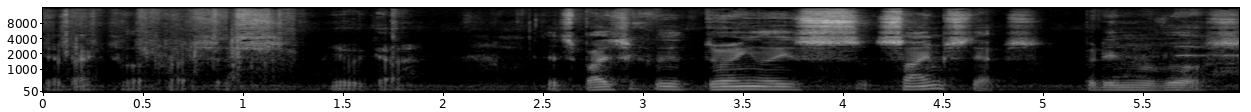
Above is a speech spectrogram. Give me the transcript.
Go back to the process. Here we go. It's basically doing these same steps but in reverse.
